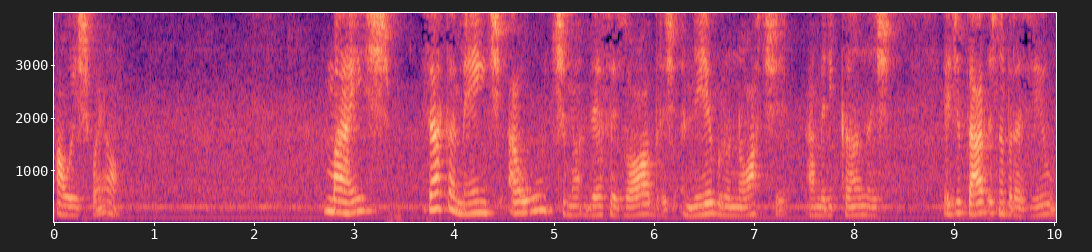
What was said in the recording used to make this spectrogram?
ao espanhol. Mas Certamente, a última dessas obras negro-norte-americanas editadas no Brasil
